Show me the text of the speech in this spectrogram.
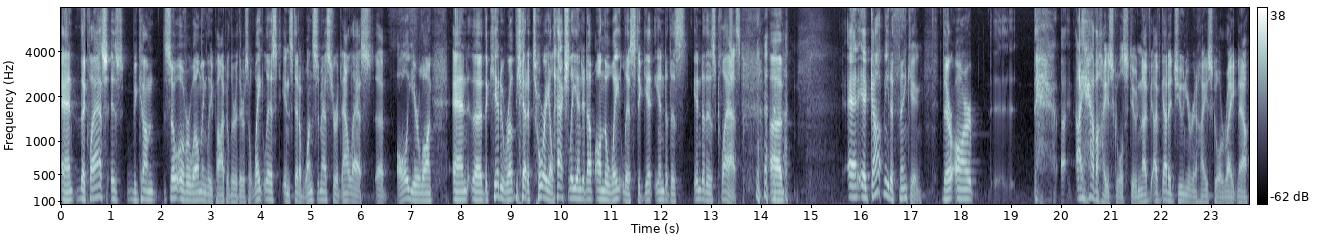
And the class has become so overwhelmingly popular. There's a wait list. Instead of one semester, it now lasts uh, all year long. And uh, the kid who wrote the editorial actually ended up on the wait list to get into this into this class. Uh, and it got me to thinking. There are I have a high school student. I've, I've got a junior in high school right now.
